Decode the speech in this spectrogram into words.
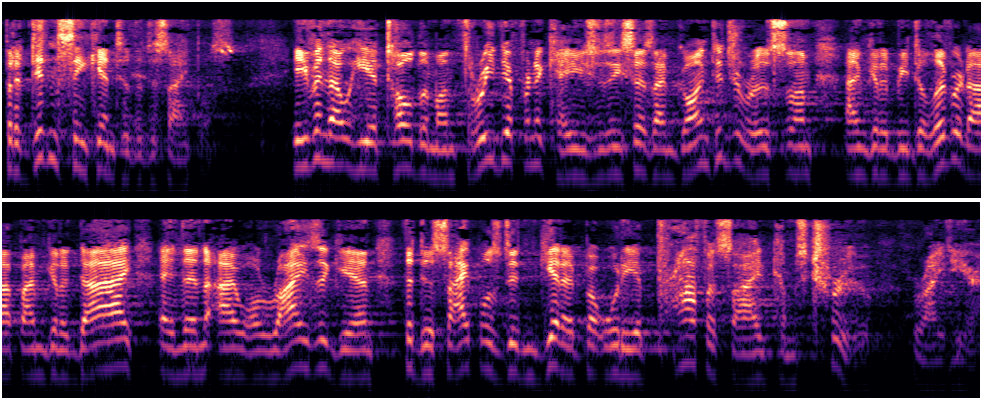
But it didn't sink into the disciples. Even though he had told them on three different occasions, he says, I'm going to Jerusalem, I'm going to be delivered up, I'm going to die, and then I will rise again. The disciples didn't get it, but what he had prophesied comes true right here.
